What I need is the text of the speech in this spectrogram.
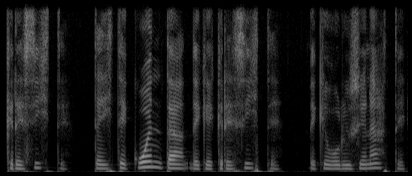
creciste, te diste cuenta de que creciste, de que evolucionaste,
